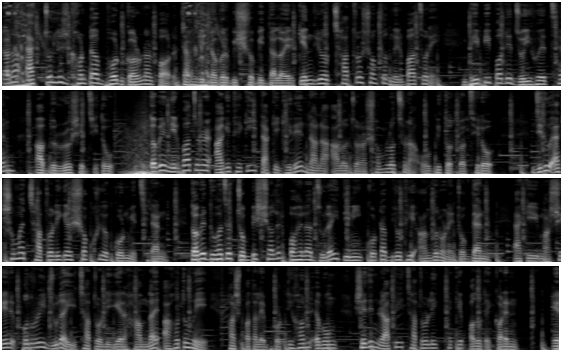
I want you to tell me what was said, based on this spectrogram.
টানা একচল্লিশ ঘণ্টা ভোট গণনার পর জাহাঙ্গীরনগর বিশ্ববিদ্যালয়ের কেন্দ্রীয় ছাত্র সংসদ নির্বাচনে ভিপি পদে জয়ী হয়েছেন আব্দুর রশিদ জিতু। তবে নির্বাচনের আগে থেকেই তাকে ঘিরে নানা আলোচনা, সমালোচনা ও বিতর্ক ছিল। জিতু একসময় ছাত্রলীগের সক্রিয় কর্মী ছিলেন, তবে দু হাজার চব্বিশ সালের পহেলা জুলাই তিনি কোটা বিরোধী আন্দোলনে যোগ দেন। একই মাসের পনেরোই জুলাই ছাত্রলীগের হামলায় আহত হয়ে হাসপাতালে ভর্তি হন এবং সেদিন রাতেই ছাত্রলীগ থেকে পদত্যাগ করেন।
